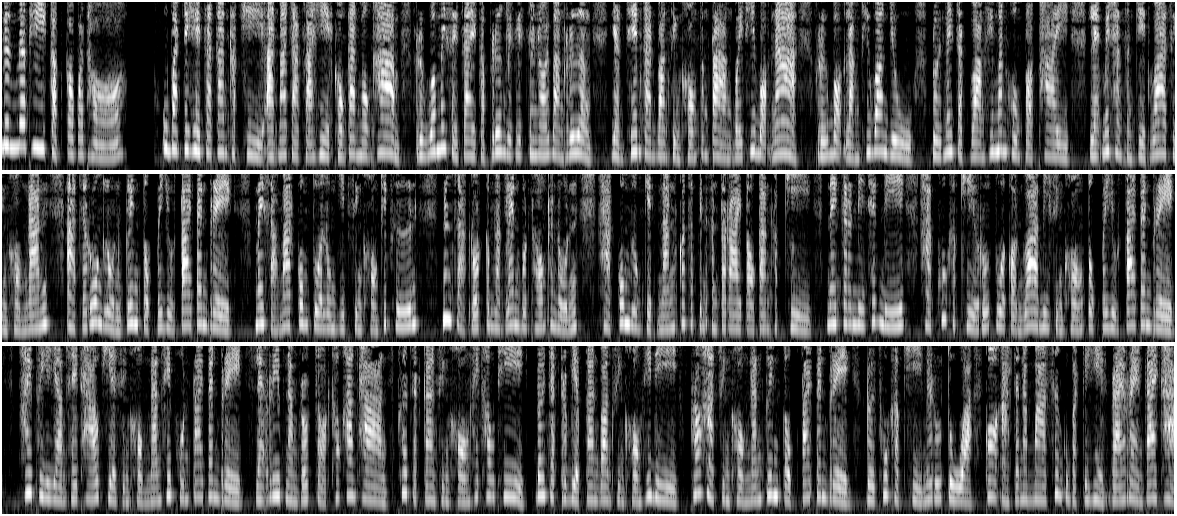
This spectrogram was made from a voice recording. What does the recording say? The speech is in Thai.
หนึ่งนาทีกับกปท อุบัติเหตุจากการขับขี่อาจมาจากสาเหตุของการมองข้าม หรือว่าไม่ใส่ใจกับเรื่องเล็กๆ น้อยๆ บางเรื่อง อย่างเช่นการวางสิ่งของต่างๆ ไว้ที่เบาะหน้า หรือเบาะหลังที่ว่างอยู่ โดยไม่จัดวางให้มั่นคงปลอดภัย และไม่ทันสังเกตว่าสิ่งของนั้น อาจจะร่วงหล่นกลิ้งตกไปอยู่ใต้แป้นเบรก ไม่สามารถก้มตัวลงหยิบสิ่งของที่พื้น เนื่องจากรถกำลังแล่นบนท้องถนน หากก้มลงเก็บนั้นก็จะเป็นอันตรายต่อการขับขี่ ในกรณีเช่นนี้ หากผู้ขับขี่รู้ตัวก่อนว่ามีสิ่งของตกไปอยู่ใต้แป้นเบรก ให้พยายามใช้เท้าเขี่ยสิ่งของนั้นให้พ้นใต้แป้นเบรก และรีบนำรถจอดเข้าข้างทาง เพื่อจัดการสิ่งของให้เข้าที่ โดยจัดระเบียบการวางสิ่งของให้ดี เพราะหากสิ่งของนั้นกลิ้งตกใต้แป้นเบรก โดยผู้ขับขี่ไม่รู้ตัว ก็อาจจะนำมาซึ่งอุบัติเหตุร้ายแรงได้ค่ะ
